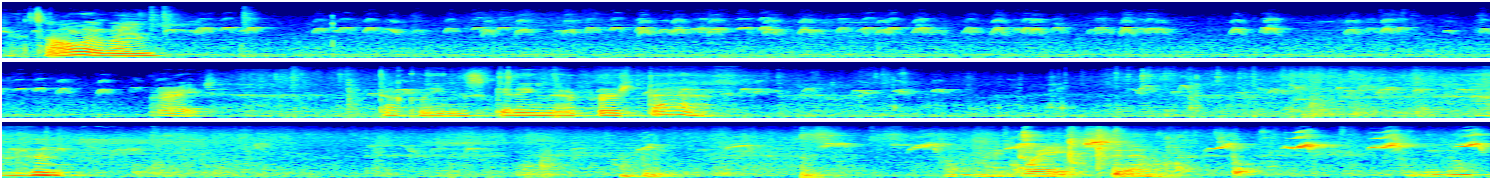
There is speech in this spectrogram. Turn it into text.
That's all of them. All right, ducklings getting their first bath. Don't make waves. Sit down. So they don't.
